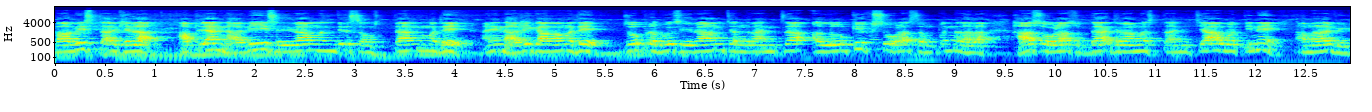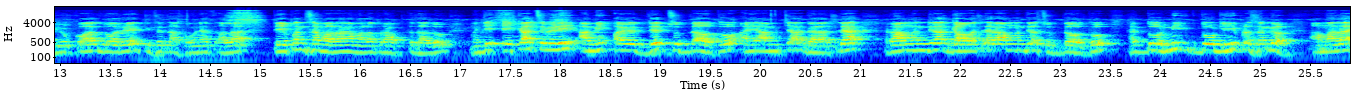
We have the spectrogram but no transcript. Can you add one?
बावीस तारखेला आपल्या न्हावी श्रीराम मंदिर संस्थांमध्ये आणि न्हावी गावामध्ये जो प्रभू श्रीरामचंद्रांचा अलौकिक सोहळा संपन्न झाला हा सोहळा सुद्धा ग्रामस्थांच्या वतीने आम्हाला व्हिडिओ कॉलद्वारे तिथे दाखवण्यात आला. ते पण समाधान आम्हाला प्राप्त झालं. म्हणजे एकाच वेळी आम्ही अयोध्येत सुद्धा होतो आणि आमच्या घरातल्या राम मंदिरात गावातल्या राम मंदिरात सुद्धा होतो. ह्या दोन्ही दोघीही प्रसंग आम्हाला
